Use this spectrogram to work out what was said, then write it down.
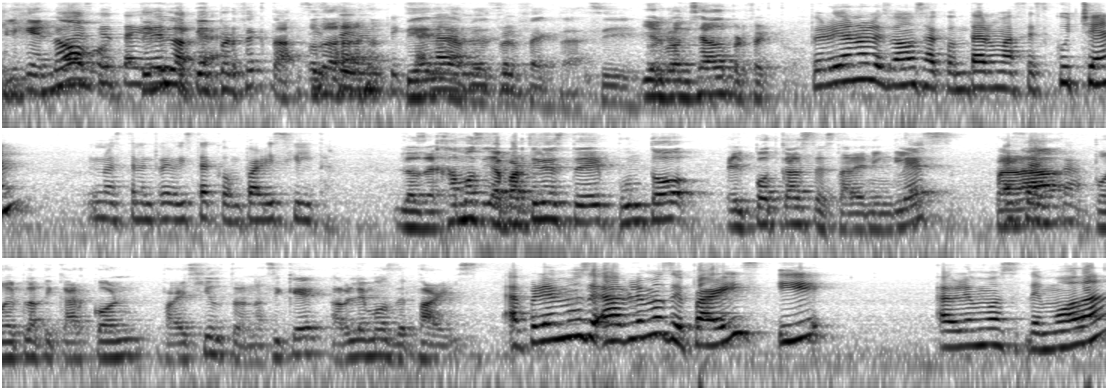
Y dije, No, no, es que está tiene la piel perfecta. Sí, O está sea, idéntica, Tiene la piel sí. perfecta, sí. y el bronceado perfecto. Pero ya no les vamos a contar más. Escuchen nuestra entrevista con Paris Hilton. Los dejamos y a partir de este punto el podcast estará en inglés para Exacto. poder platicar con Paris Hilton. Así que hablemos de Paris. Hablemos de, hablemos de Paris y hablemos de moda.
